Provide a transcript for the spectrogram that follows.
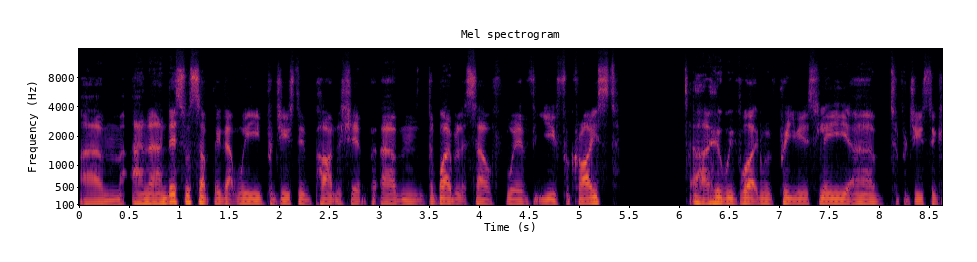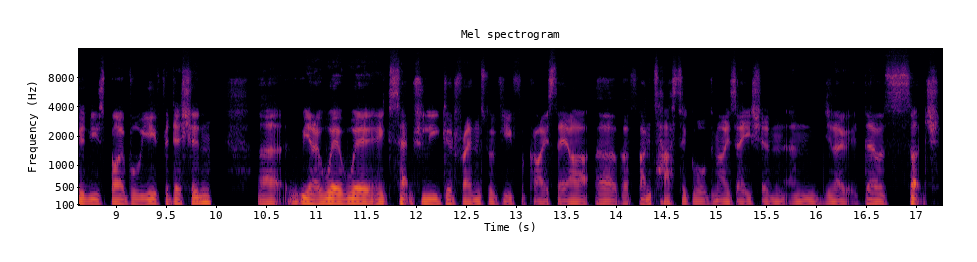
Um, and and this was something that we produced in partnership, um, the Bible itself, with Youth for Christ, uh, who we've worked with previously uh, to produce the Good News Bible Youth Edition. Uh, you know, we're we're exceptionally good friends with Youth for Christ. They are a, a fantastic organisation, and you know, there was such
